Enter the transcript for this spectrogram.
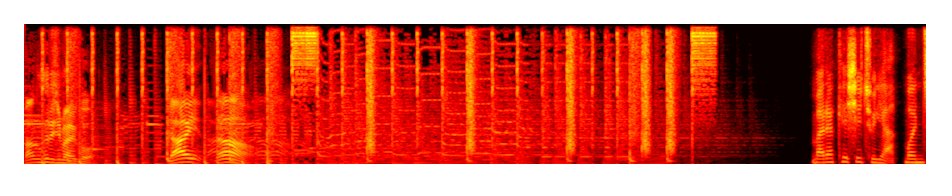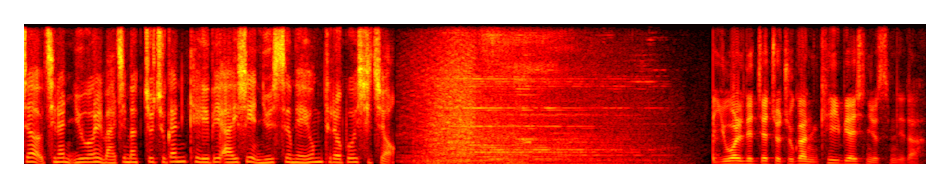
망설이지 말고. Right now. 마라케시 주약 먼저 지난 6월 마지막 주 주간 KBIC 뉴스 내용 들어보시죠. 6월 넷째 주 주간 KBS 뉴스입니다.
